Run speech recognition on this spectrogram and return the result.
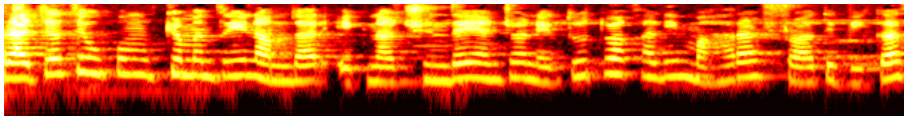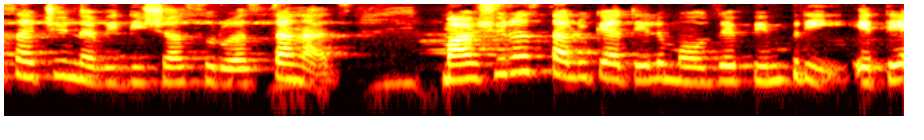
राज्याचे उपमुख्यमंत्री नामदार एकनाथ शिंदे यांच्या नेतृत्वाखाली महाराष्ट्रात विकासाची नवी दिशा सुरू असतानाच माळशिरस तालुक्यातील मौजे पिंपरी येथे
